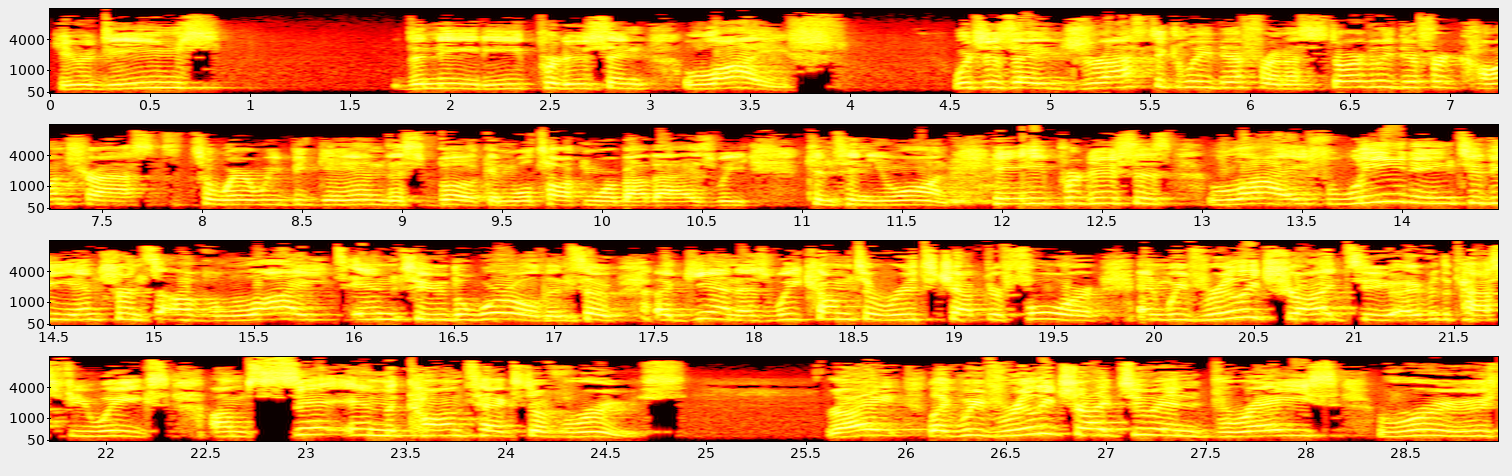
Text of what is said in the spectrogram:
He redeems the needy, producing life which is a drastically different, a starkly different contrast to where we began this book, and we'll talk more about that as we continue on. He, he, produces life leading to the entrance of light into the world. And so, again, as we come to Ruth chapter 4, and we've really tried to, over the past few weeks, um, sit in the context of Ruth right? Like we've really tried to embrace Ruth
